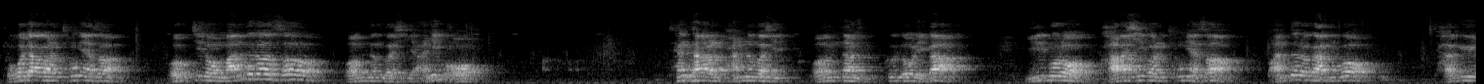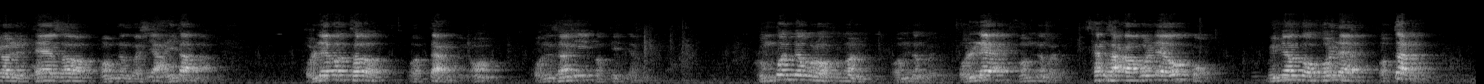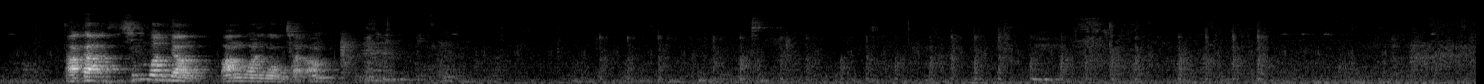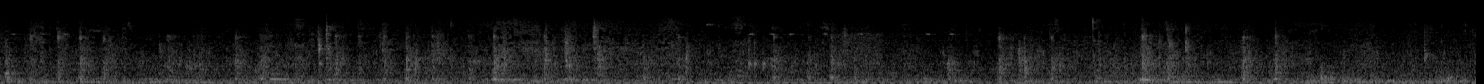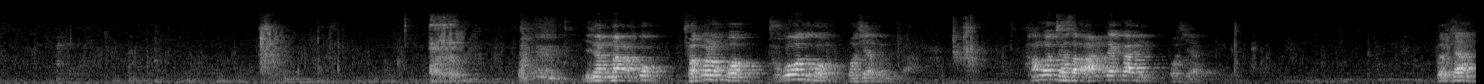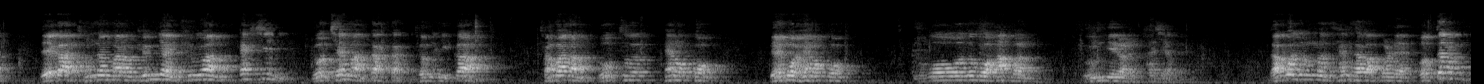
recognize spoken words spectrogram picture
조작을 통해서 억지로 만들어서 없는 것이 아니고 생사를 받는 것이 없는 그 도리가 일부러 가식을 통해서 만들어 가지고 자기를 해서 없는 것이 아니다. 본래부터 없다는 거요. 본성이 없기 때문입니다. 근본적으로 그건 없는 거예요. 본래 없는 거예요. 생사가 본래 없고 위명도 본래 없다는 거예요. 아까 신본정 왕건공처럼 이런 말은 꼭 적어놓고 두고두고 보셔야 됩니다. 파묻혀서 알 때까지 보셔야 돼요. 그렇지 않 내가 적는 말은 굉장히 중요한 핵심 요체만 딱딱 적으니까 저만한 노트 해놓고 메모해놓고 두고두고 한번 음미를 하셔야 돼요. 나고 죽는 생사가 본래 없다는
